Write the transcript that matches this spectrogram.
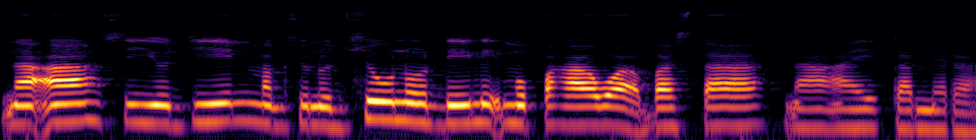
naa si Eugene magsunod-sunod dili mo pahawa basta naay kamera.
